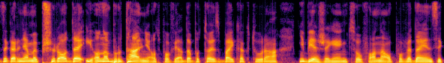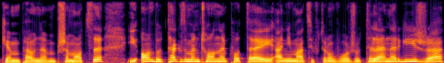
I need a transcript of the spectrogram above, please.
zagarniamy przyrodę, i ona brutalnie odpowiada, bo to jest bajka, która nie bierze jeńców. Ona opowiada językiem pełnym przemocy. I on był tak zmęczony po tej animacji, w którą włożył tyle energii, że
